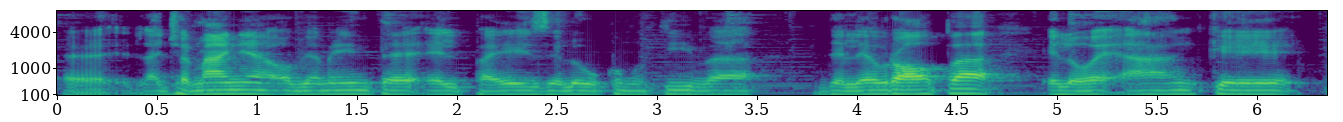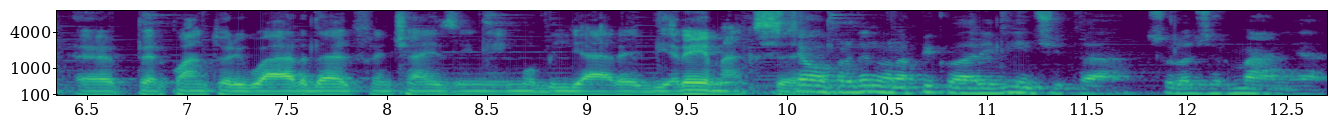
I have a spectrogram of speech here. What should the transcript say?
Eh, la Germania ovviamente è il paese locomotiva dell'Europa e lo è anche eh, per quanto riguarda il franchising immobiliare di Remax. Stiamo prendendo una piccola rivincita sulla Germania.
